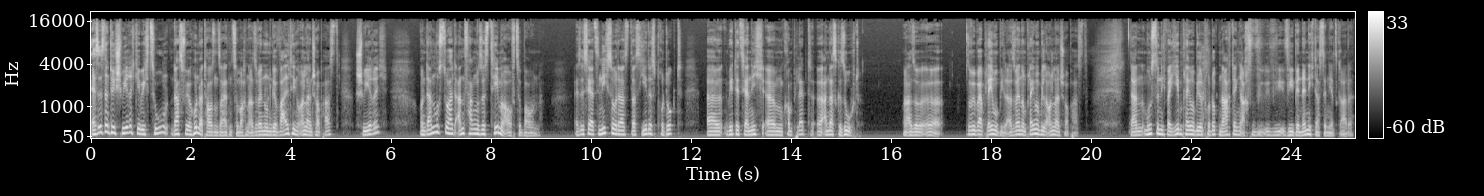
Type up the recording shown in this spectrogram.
es ist natürlich schwierig, gebe ich zu, das für 100.000 Seiten zu machen. Also wenn du einen gewaltigen Online-Shop hast, schwierig. Und dann musst du halt anfangen, Systeme aufzubauen. Es ist ja jetzt nicht so, dass, dass jedes Produkt äh, wird jetzt ja nicht ähm, komplett äh, anders gesucht. Also äh, so wie bei Playmobil. Also wenn du einen Playmobil Online-Shop hast, dann musst du nicht bei jedem Playmobil-Produkt nachdenken, ach, wie, wie, wie benenne ich das denn jetzt gerade?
